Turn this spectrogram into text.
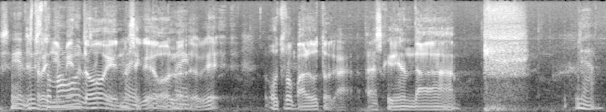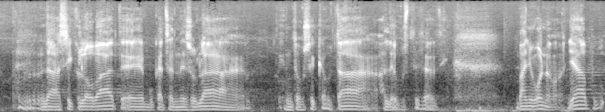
Sí, estreñimiento, estómago, no sé qué, y no sé qué, o bai. otro da, azkenean da Ja. da ziklo bat e, bukatzen dezula intoxikauta alde guztietatik. Baina, bueno, ja bu-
